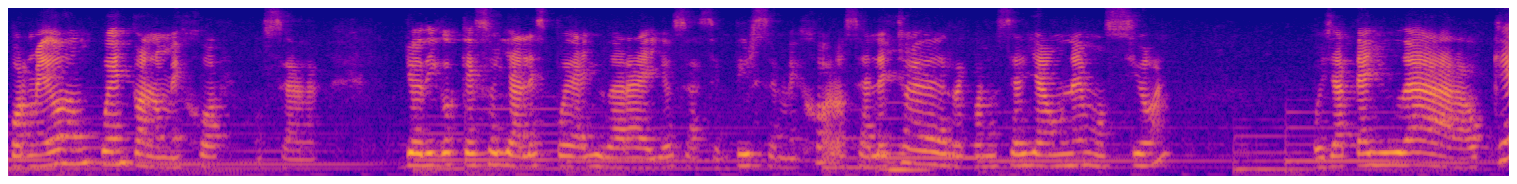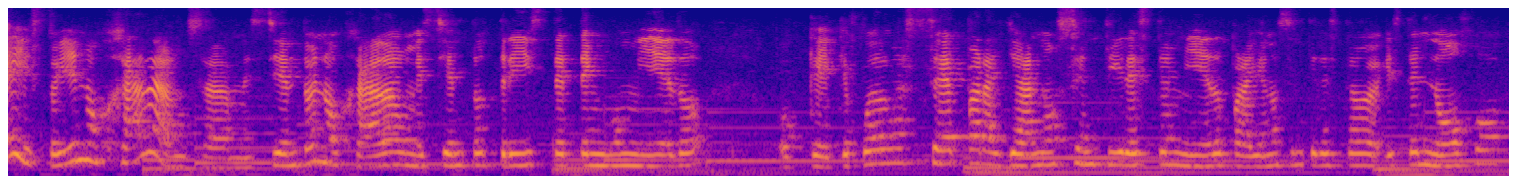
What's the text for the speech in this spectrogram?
por medio de un cuento a lo mejor, o sea, yo digo que eso ya les puede ayudar a ellos a sentirse mejor, o sea, el hecho de reconocer ya una emoción, pues ya te ayuda, ok, estoy enojada, o sea, me siento enojada o me siento triste, tengo miedo, ok, ¿qué puedo hacer para ya no sentir este miedo, para ya no sentir este, este enojo,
